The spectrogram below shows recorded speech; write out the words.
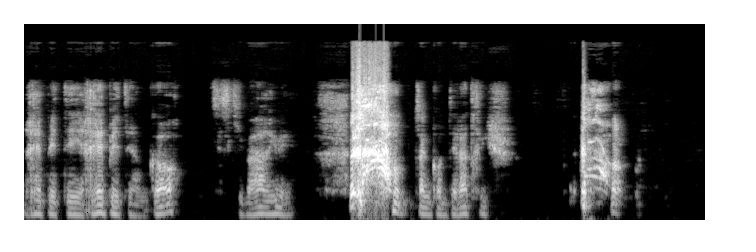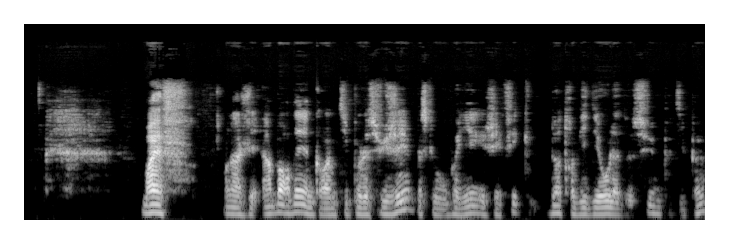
répéter, répéter encore, c'est ce qui va arriver. Sans compter la triche. Bref, voilà, j'ai abordé encore un petit peu le sujet, parce que vous voyez, j'ai fait d'autres vidéos là-dessus un petit peu,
